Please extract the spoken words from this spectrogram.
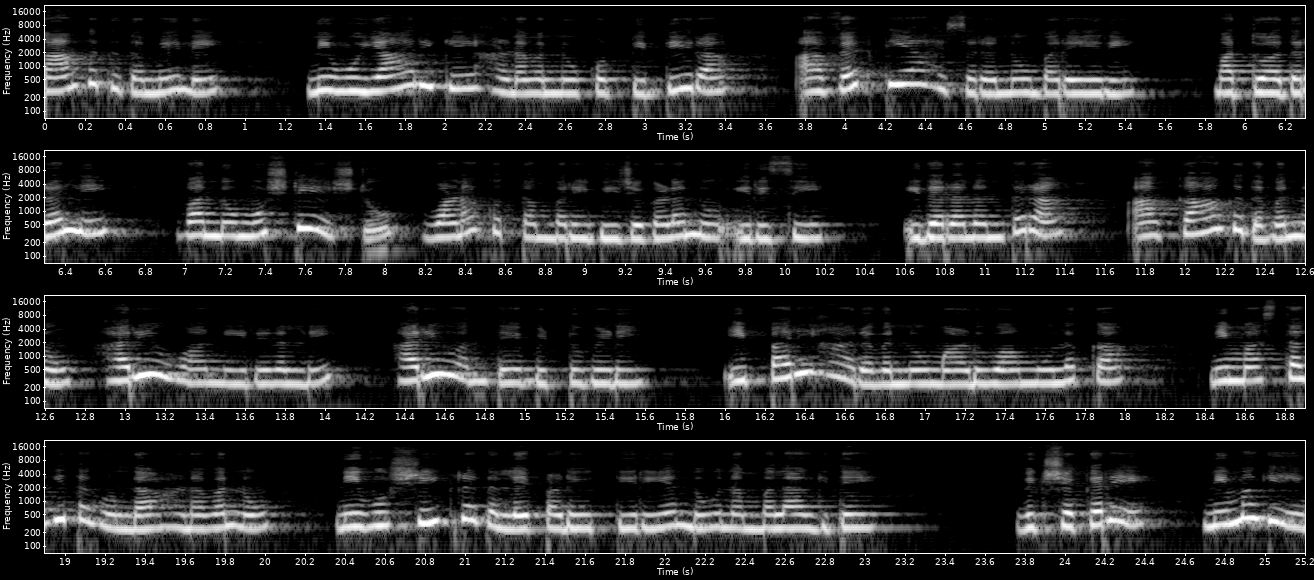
ಕಾಗದದ ಮೇಲೆ ನೀವು ಯಾರಿಗೆ ಹಣವನ್ನು ಕೊಟ್ಟಿದ್ದೀರಾ ಆ ವ್ಯಕ್ತಿಯ ಹೆಸರನ್ನು ಬರೆಯಿರಿ ಮತ್ತು ಅದರಲ್ಲಿ ಒಂದು ಮುಷ್ಟಿಯಷ್ಟು ಒಣ ಕೊತ್ತಂಬರಿ ಬೀಜಗಳನ್ನು ಇರಿಸಿ, ಇದರ ನಂತರ ಆ ಕಾಗದವನ್ನು ಹರಿಯುವ ನೀರಿನಲ್ಲಿ ಹರಿಯುವಂತೆ ಬಿಟ್ಟುಬಿಡಿ. ಈ ಪರಿಹಾರವನ್ನು ಮಾಡುವ ಮೂಲಕ ನಿಮ್ಮ ಸ್ಥಗಿತಗೊಂಡ ಹಣವನ್ನು ನೀವು ಶೀಘ್ರದಲ್ಲೇ ಪಡೆಯುತ್ತೀರಿ ಎಂದು ನಂಬಲಾಗಿದೆ. ವೀಕ್ಷಕರೇ, ನಿಮಗೆ ಈ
